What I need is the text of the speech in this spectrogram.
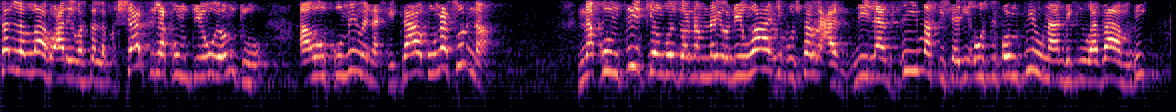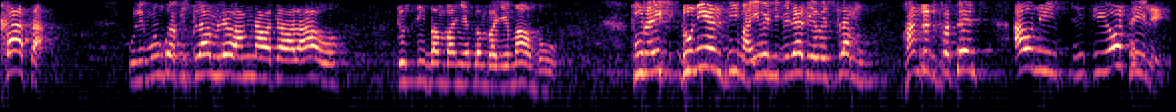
sallallahu alaihi wasallam. Sharti la kumtii huyo mtu ahukumiwe na kitabu na sunna. Na kumtii kiongozi wa namna hiyo ni wajibu shar'an ni lazima kisheria. Usipomtii unaandikiwa dhambi hasa ulimwengu wa Kiislamu leo hamna watawala hao. Tusibambanye bambanye mambo. Tunaishi dunia nzima iwe ni biladi ya Uislamu 100% au ni nchi yote ile.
